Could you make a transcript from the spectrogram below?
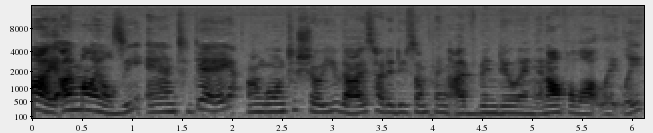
Hi, I'm Milesy, and today I'm going to show you guys how to do something I've been doing an awful lot lately.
